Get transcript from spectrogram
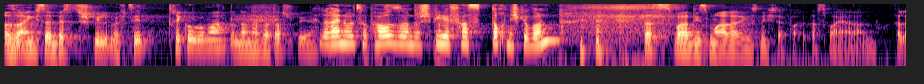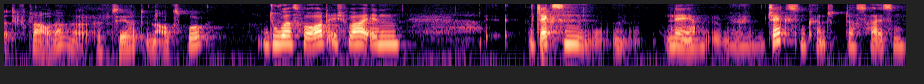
Also eigentlich sein bestes Spiel im FC-Trikot gemacht und dann hat er das Spiel. 3-0 zur Pause und das Spiel fast doch nicht gewonnen. Das war diesmal allerdings nicht der Fall. Das war ja dann relativ klar, oder? Der FC hat in Augsburg. Du warst vor Ort, ich war in Jackson. Nee, Jackson könnte das heißen.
